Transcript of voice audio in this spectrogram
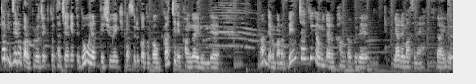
当にゼロからプロジェクト立ち上げてどうやって収益化するかとかをガチで考えるんで、なんていうのかな、ベンチャー企業みたいな感覚でやれますね、だいぶ。っ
